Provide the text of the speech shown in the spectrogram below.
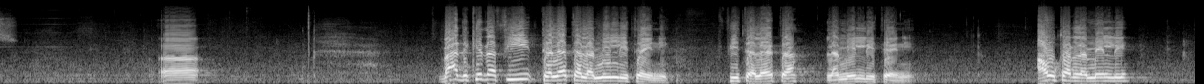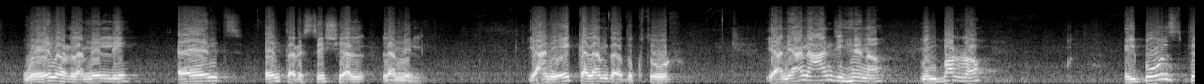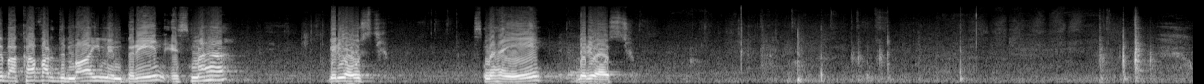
آه بعد كده في ثلاثة lamellae تاني. في ثلاثة lamellae تاني. outer lamellae و inner lamellae and interstitial lamellae يعني إيه الكلام ده يا دكتور؟ يعني أنا عندي هنا من بره ال bones بتبقى covered by membrane اسمها periosteum اسمها إيه؟ periosteum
